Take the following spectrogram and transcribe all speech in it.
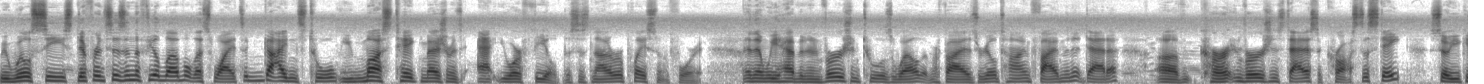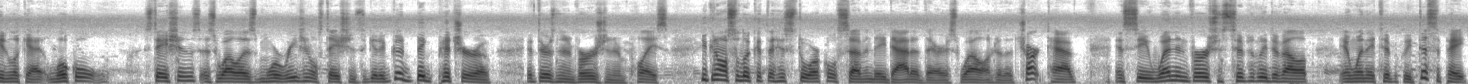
We will see differences in the field level. That's why it's a guidance tool. You must take measurements at your field. This is not a replacement for it. And then we have an inversion tool as well that provides real-time five-minute data of current inversion status across the state. So you can look at local stations as well as more regional stations to get a good big picture of if there's an inversion in place. You can also look at the historical seven day data there as well under the chart tab and see when inversions typically develop and when they typically dissipate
